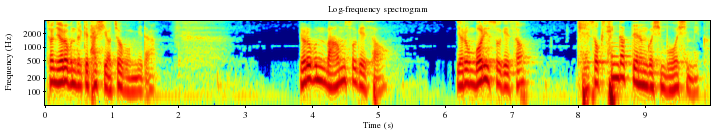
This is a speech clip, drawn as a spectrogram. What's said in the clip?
전 여러분들께 다시 여쭤봅니다. 여러분 마음 속에서, 여러분 머릿속에서 계속 생각되는 것이 무엇입니까?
